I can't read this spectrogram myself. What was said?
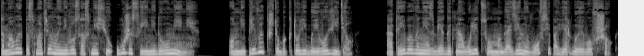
Домовой посмотрел на него со смесью ужаса и недоумения. Он не привык, чтобы кто-либо его видел, а требование сбегать на улицу у магазин вовсе повергло его в шок.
